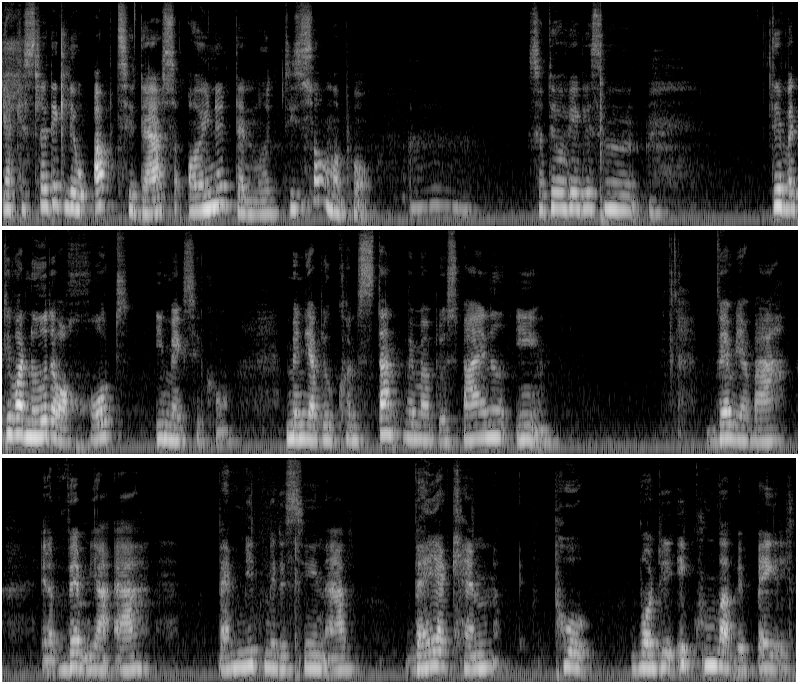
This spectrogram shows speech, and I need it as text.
jeg kan slet ikke leve op til deres øjne, den måde, de så mig på. Så det var virkelig sådan, det var, det var noget, der var hårdt i Mexico. Men jeg blev konstant ved med at blive spejlet i, hvem jeg var, eller hvem jeg er, hvad mit medicin er, hvad jeg kan, på, hvor det ikke kun var verbalt,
